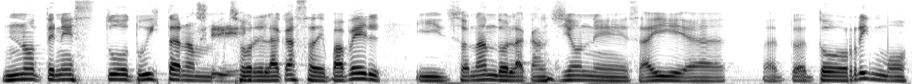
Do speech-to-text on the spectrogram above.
no tenés todo tu Instagram Sí. sobre la casa de papel y sonando las canciones ahí a, a to- a todo ritmo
